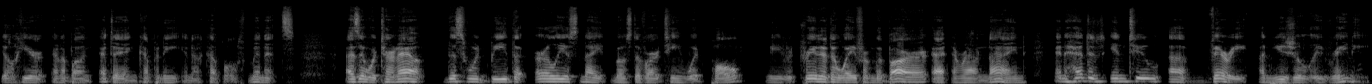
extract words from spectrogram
You'll hear Enabang Ete and Company in a couple of minutes. As it would turn out, this would be the earliest night most of our team would pull. We retreated away from the bar at around 9 and headed into a very unusually rainy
